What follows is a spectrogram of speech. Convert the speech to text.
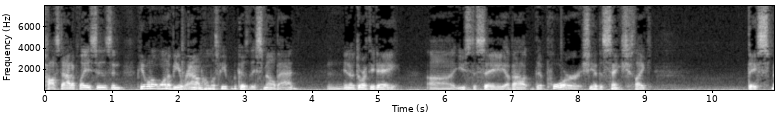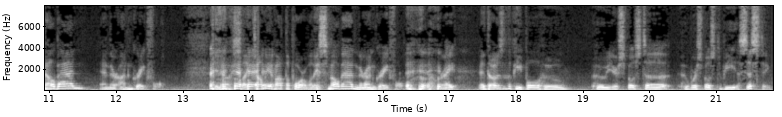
tossed out of places, and people don't want to be around homeless people because they smell bad. Mm-hmm. You know, Dorothy Day uh, used to say about the poor. She had the sing. She's like, they smell bad and they're ungrateful. You know, she's like, tell me about the poor. Well, they smell bad and they're ungrateful, right? And those are the people who who you're supposed to who we're supposed to be assisting.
